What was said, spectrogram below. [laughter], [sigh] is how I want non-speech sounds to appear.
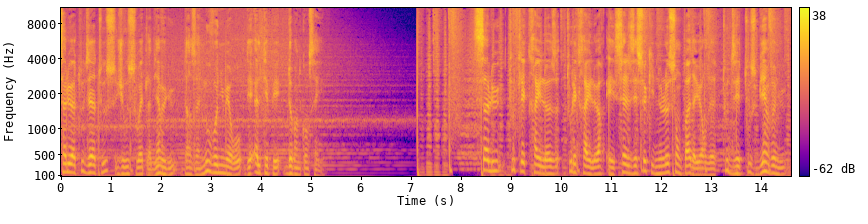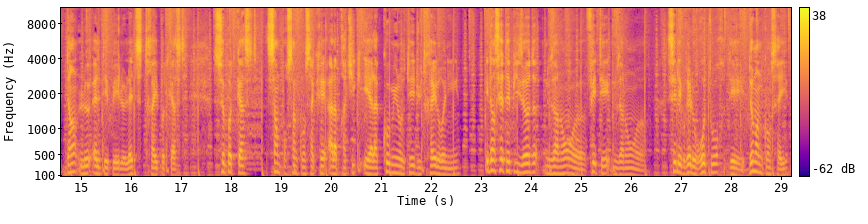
Salut à toutes et à tous, je vous souhaite la bienvenue dans un nouveau numéro des LTP Demande Conseil. Salut toutes les trailers, tous les trailers et celles et ceux qui ne le sont pas d'ailleurs, vous êtes toutes et tous bienvenus dans le LTP, le Let's Try Podcast. Ce podcast 100% consacré à la pratique et à la communauté du trail running. Et dans cet épisode, nous allons euh, fêter, nous allons euh, célébrer le retour des demandes conseils.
